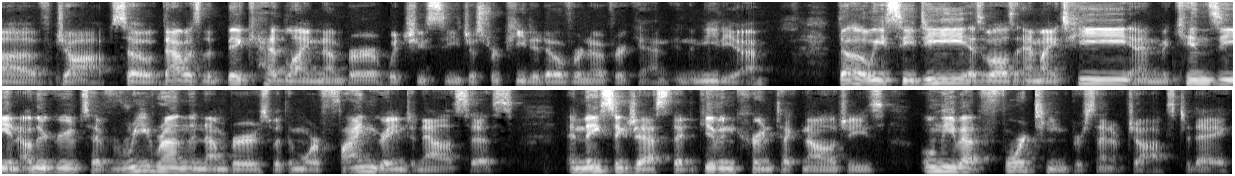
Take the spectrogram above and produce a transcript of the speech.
of jobs. So that was the big headline number, which you see just repeated over and over again in the media. The OECD, as well as MIT and McKinsey and other groups, have rerun the numbers with a more fine grained analysis. And they suggest that given current technologies, only about 14% of jobs today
